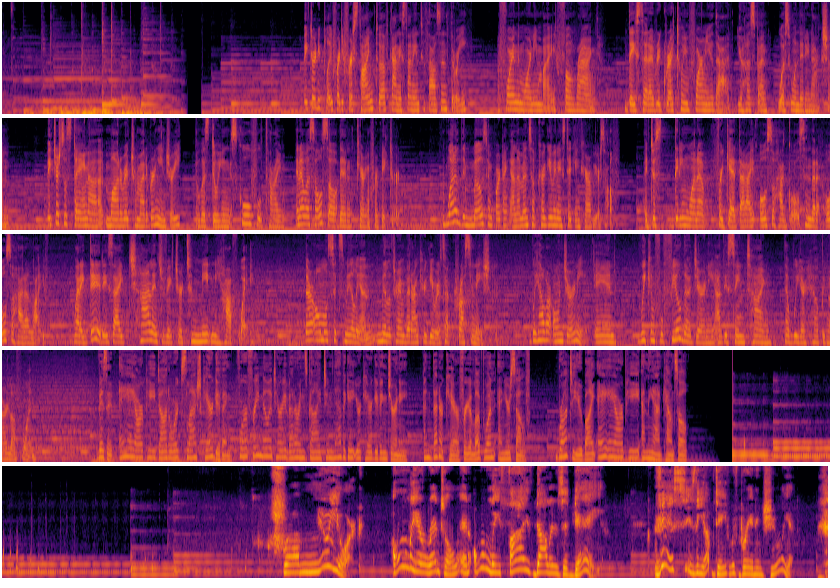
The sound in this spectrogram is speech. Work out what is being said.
Victor deployed for the first time to Afghanistan in 2003. At 4 in the morning, my phone rang they said, I regret to inform you that your husband was wounded in action. Victor sustained a moderate traumatic brain injury. I was doing school full time, and I was also then caring for Victor. One of the most important elements of caregiving is taking care of yourself. I just didn't want to forget that I also had goals and that I also had a life. What I did is I challenged Victor to meet me halfway. There are almost 6 million military and veteran caregivers across the nation. We have our own journey, and we can fulfill that journey at the same time that we are helping our loved one. Visit aarp.org slash caregiving for a free military veterans guide to navigate your caregiving journey and better care for your loved one and yourself. Brought to you by AARP and the Ad Council. From New York. Only a rental and only $5 a day. This is the update with Brandon Julien.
